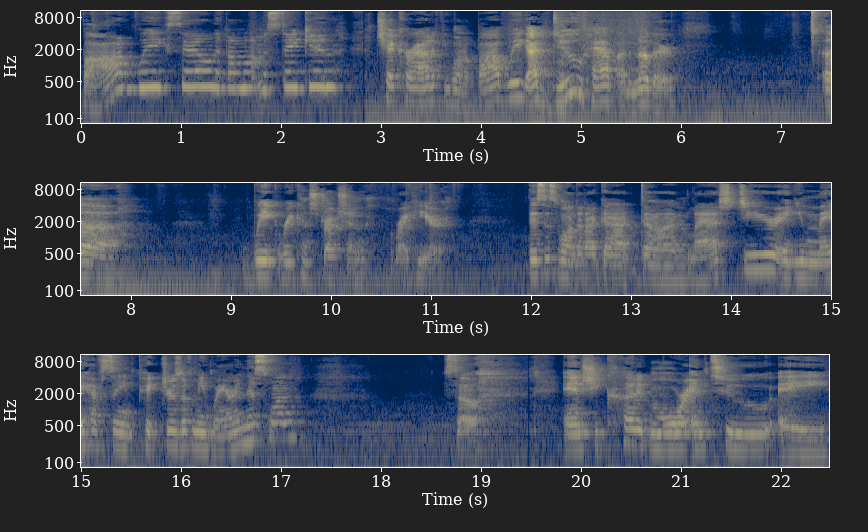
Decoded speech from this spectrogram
bob wig sale, if I'm not mistaken. Check her out if you want a bob wig. I do have another uh, wig reconstruction right here. This is one that I got done last year and you may have seen pictures of me wearing this one. So, and she cut it more into a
